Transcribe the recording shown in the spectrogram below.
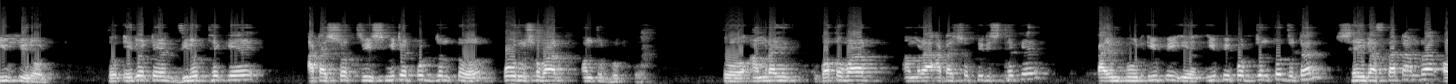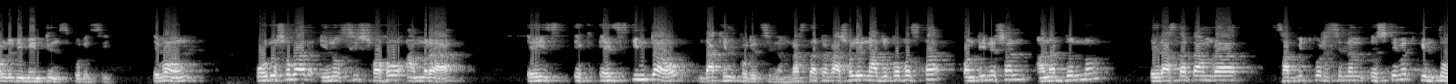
ইউপি রোড। তো এই রোডের জিরো থেকে আঠাশশো মিটার পর্যন্ত পৌরসভার অন্তর্ভুক্ত। তো আমরা গতবার আমরা আঠাশশো তিরিশ থেকে কায়েমপুর ইউপি ইউপি পর্যন্ত যেটা, সেই রাস্তাটা আমরা অলরেডি মেনটেন্স করেছি। এবং পৌরসভার এনওসি সহ আমরা এই এই স্কিমটাও দাখিল করেছিলাম। রাস্তাটার আসলে নাজুক অবস্থা কন্টিনিউশন আনার জন্য। এই রাস্তাটা আমরা সাবমিট করেছিলাম এস্টিমেট কিন্তু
